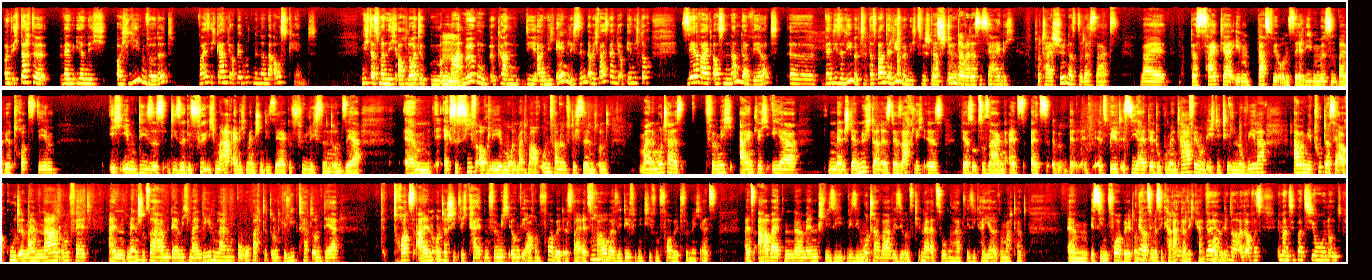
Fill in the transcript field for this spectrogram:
und ich dachte, wenn ihr nicht euch lieben würdet, weiß ich gar nicht, ob ihr gut miteinander auskämt. Nicht, dass man nicht auch Leute mhm. mögen kann, die einem nicht ähnlich sind, aber ich weiß gar nicht, ob ihr nicht doch sehr weit auseinander wärt, äh, wenn diese Liebe, das Band der Liebe nicht zwischen Das stimmt, wäre. aber das ist ja eigentlich total schön, dass du das sagst, weil das zeigt ja eben, dass wir uns sehr lieben müssen, weil wir trotzdem ich eben dieses, diese Gefühl, ich mag eigentlich Menschen, die sehr gefühlig sind mhm. und sehr ähm, exzessiv auch leben und manchmal auch unvernünftig sind. Und meine Mutter ist für mich eigentlich eher ein Mensch, der nüchtern ist, der sachlich ist, der sozusagen als, als, äh, als Bild ist sie halt der Dokumentarfilm und ich die Telenovela. Aber mir tut das ja auch gut, in meinem nahen Umfeld einen Menschen zu haben, der mich mein Leben lang beobachtet und geliebt hat und der trotz allen Unterschiedlichkeiten für mich irgendwie auch ein Vorbild ist, weil als mhm. Frau war sie definitiv ein Vorbild für mich, als als arbeitender Mensch, wie sie, wie sie Mutter war, wie sie uns Kinder erzogen hat, wie sie Karriere gemacht hat, ähm, ist sie ein Vorbild. Und ja. trotzdem ist sie charakterlich kein ja, Vorbild. Ja, genau. Also auch was Emanzipation und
